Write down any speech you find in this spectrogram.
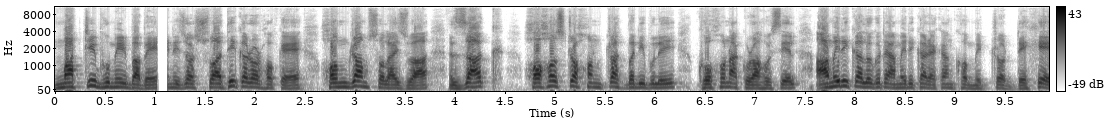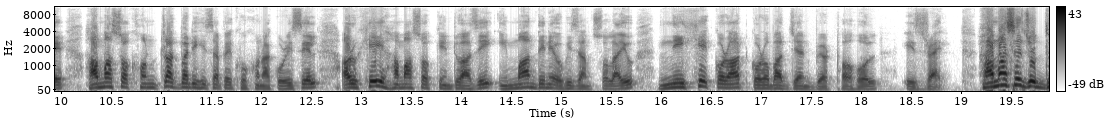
মাতৃভূমিৰ বাবে নিজৰ স্বাধিকাৰৰ হকে সংগ্ৰাম চলাই যোৱা যাক সশস্ত্ৰ সন্ত্ৰাসবাদী বুলি ঘোষণা কৰা হৈছিল। আমেৰিকাৰ লগতে আমেৰিকাৰ একাংশ মিত্ৰ দেশে হামাছক সন্ত্ৰাসবাদী হিচাপে ঘোষণা কৰিছিল আৰু সেই হামাছক কিন্তু আজি ইমান দিনে অভিযান চলায়ো নিষেধ কৰাত ক'ৰবাত যেন ব্যৰ্থ হ'ল ইজৰাইল। হামাছে যুদ্ধ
